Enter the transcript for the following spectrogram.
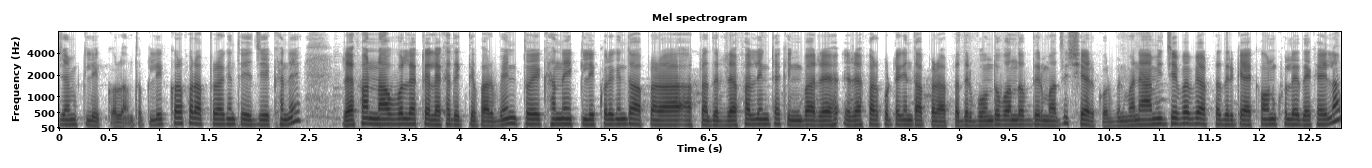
যে আমি ক্লিক করলাম, তো ক্লিক করার পর আপনারা কিন্তু এই যে এখানে রেফার নাও বলে একটা লেখা দেখতে পারবেন। তো এখানে ক্লিক করে কিন্তু আপনারা আপনাদের রেফার লিঙ্কটা কিংবা রেফার কোডটা কিন্তু আপনারা আপনাদের বন্ধু বান্ধবদের মাঝে শেয়ার করবেন। মানে আমি যেভাবে আপনাদেরকে অ্যাকাউন্ট খুলে দেখাইলাম,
